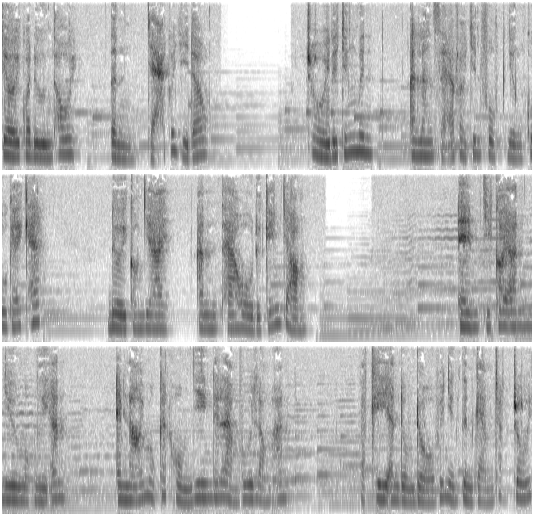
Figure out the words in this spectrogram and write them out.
chơi qua đường thôi, tình chả có gì đâu. Rồi để chứng minh, anh lăn xả vào chinh phục những cô gái khác. Đời còn dài, anh tha hồ được kén chọn. Em chỉ coi anh như một người anh. Em nói một cách hồn nhiên để làm vui lòng anh. Và khi anh đụng độ với những tình cảm rắc rối,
